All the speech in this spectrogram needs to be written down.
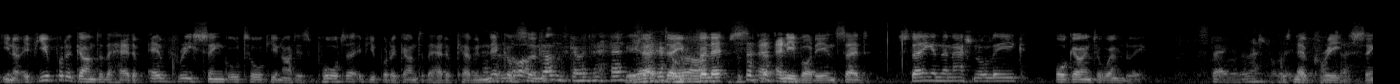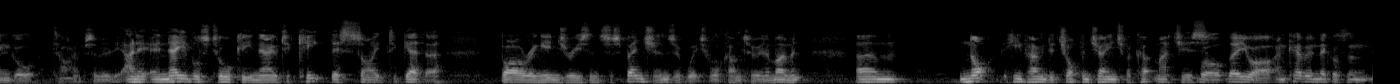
you know, if you put a gun to the head of every single Torquay United supporter, if you put a gun to the head of Kevin There's a lot Nicholson, of guns going to head. Yeah. Dave Phillips, uh, anybody, and said, staying in the National League or going to Wembley Staying in the National There's League. no every contest. single time. Absolutely. And it enables Torquay now to keep this side together, barring injuries and suspensions, of which we'll come to in a moment, um, not keep having to chop and change for cup matches. Well, there you are. And Kevin Nicholson,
